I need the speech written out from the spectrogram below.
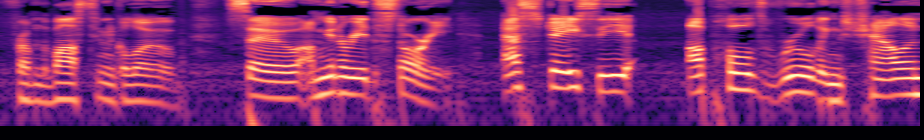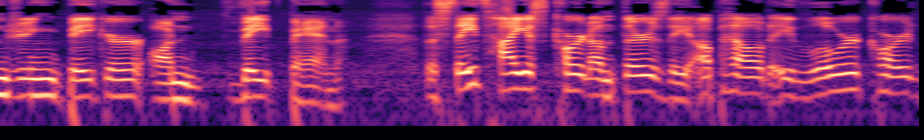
from the Boston Globe. So I'm going to read the story. SJC upholds rulings challenging Baker on vape ban. The state's highest court on Thursday upheld a lower court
